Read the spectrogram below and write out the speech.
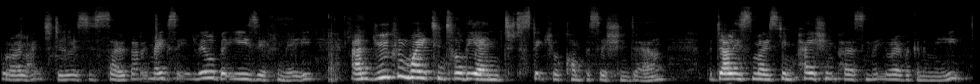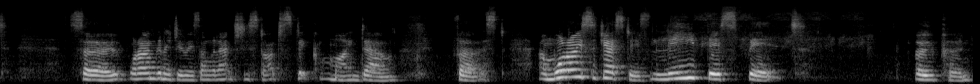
what I like to do is, is so that it makes it a little bit easier for me. And you can wait until the end to stick your composition down. But Dali's the most impatient person that you're ever going to meet. So what I'm going to do is I'm going to actually start to stick mine down first. And what I suggest is leave this bit open.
